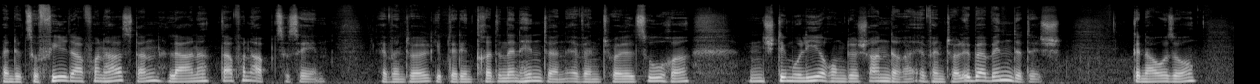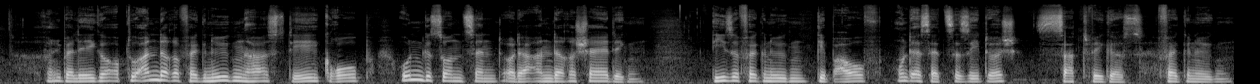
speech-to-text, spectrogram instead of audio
wenn du zu viel davon hast, dann lerne davon abzusehen. Eventuell gibt er den Tritt in den Hintern, eventuell suche Stimulierung durch andere, eventuell überwinde dich. Genauso überlege, ob du andere Vergnügen hast, die grob ungesund sind oder andere schädigen. Diese Vergnügen gib auf und ersetze sie durch sattwiges Vergnügen.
